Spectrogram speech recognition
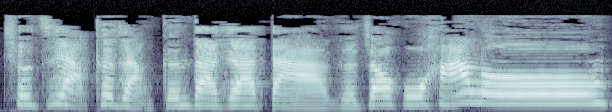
邱子雅科长，跟大家打个招呼，哈喽，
